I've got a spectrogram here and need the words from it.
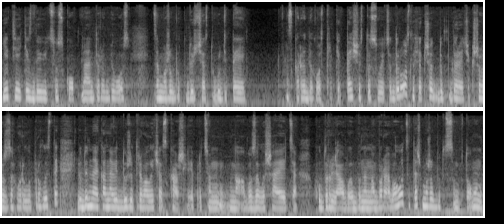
Є ті, які здають соскоп на ентеробіоз. Це може бути дуже часто у дітей Скариди гострики. Те, що стосується дорослих, якщо до, до речі, якщо ви заговорили про глисти, людина, яка навіть дуже тривалий час кашляє, при цьому вона або залишається худорлявою, або не набирає вагу, це теж може бути симптомом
